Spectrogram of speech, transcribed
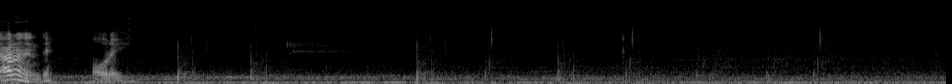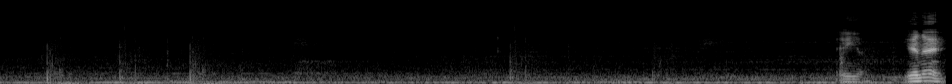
다른 앤데? 어레이. 얘네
